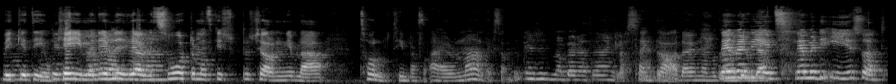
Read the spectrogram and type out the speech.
Vilket är okej det men det blir att- jävligt svårt om man ska köra en jävla 12 timmars Ironman liksom. Då kanske inte man behöver äta en glass. Thank. God Nej men, det, that. nej men det är ju så att,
